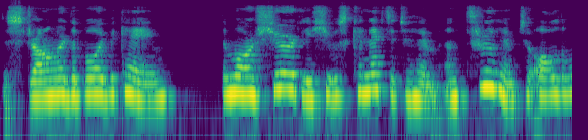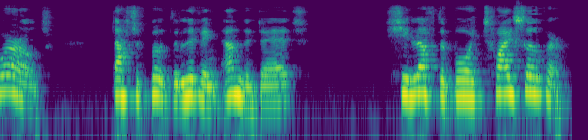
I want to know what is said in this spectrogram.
The stronger the boy became, the more assuredly she was connected to him and through him to all the world, that of both the living and the dead. She loved the boy twice over,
